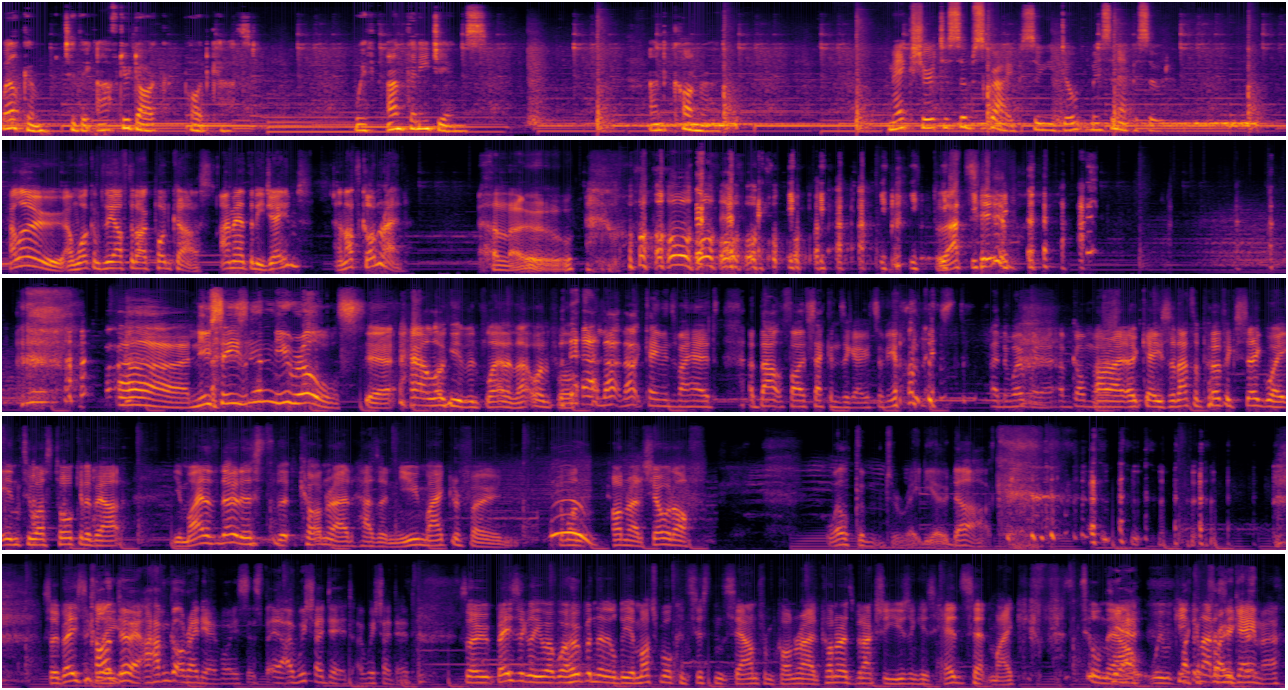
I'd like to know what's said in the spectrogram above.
Welcome to the After Dark podcast with Anthony James and Konrad. Make sure to subscribe so you don't miss an episode. Hello, and welcome to the After Dark podcast. I'm Anthony James, and that's Konrad. Hello. that's him. uh, new season, new rules. Yeah. How long have you been planning that one for? Yeah, that, that came into my head about five seconds ago, to be honest. I went with it. I've gone with All it. right. Okay. So that's a perfect segue into us talking about. You might have noticed that Konrad has a new microphone. Come on, Konrad, show it off. Welcome to Radio Dark. So basically, I Can't do it. I haven't got a radio voice. It's, I wish I did. I wish I did. So basically, we're, we're hoping that it'll be a much more consistent sound from Konrad. Konrad's been actually using his headset mic till now. Yeah, we were keeping like a that pro secret. gamer.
